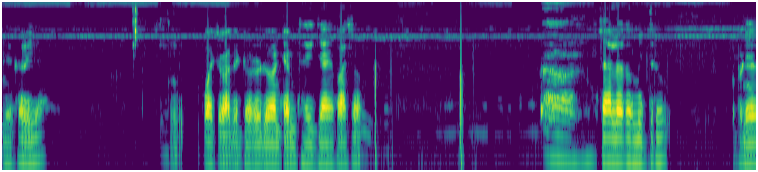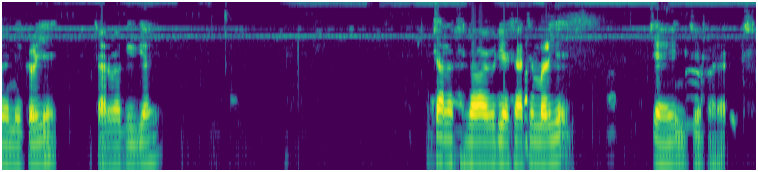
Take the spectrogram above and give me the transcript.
નીકળીએ. પાંચ વાગે ઢોરો દોવાનો ટાઈમ થઈ જાય પાછો. ચાલો તો મિત્રો, આપણે હવે નીકળીએ. ચાર વાગી ગયા. ચાલો નવા વીડિયો સાથે મળીએ. જય હિન્દ, જય ભારત.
